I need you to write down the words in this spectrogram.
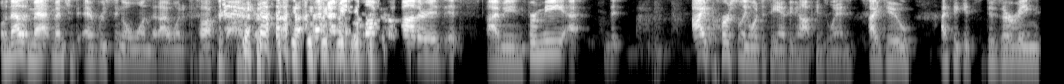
Well, now that Matt mentioned every single one that I wanted to talk about, I mean, the love of the father is it's. I mean, for me, I, the, I personally want to see Anthony Hopkins win. I do. I think it's deserving.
